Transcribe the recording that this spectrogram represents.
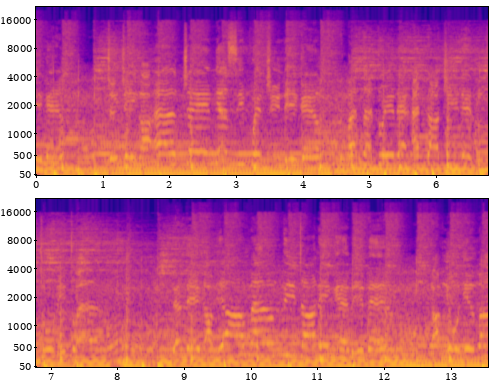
နေခဲ့ချိန်ချိန်ကအချိန်မျက်စိဖွင့်ကြည့်နေခဲ့ပတ်သက်တွေ့တဲ့အတားကြီးတဲ့လူတို့တွေတွေ့တလဲကမြာမှန်တိချနေခဲ့ပေမဲ့ကမျိုးညင်ပါ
